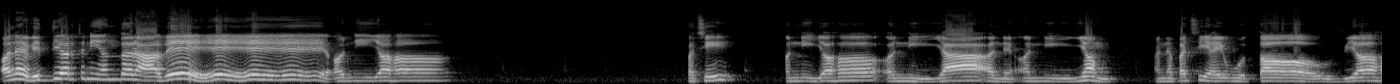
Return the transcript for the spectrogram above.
અને વિદ્યાર્થની અંદર આવે અનિયહ પછી અનિયહ અનિયા અને અનિયમ અને પછી આવ્યું તવ્યહ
